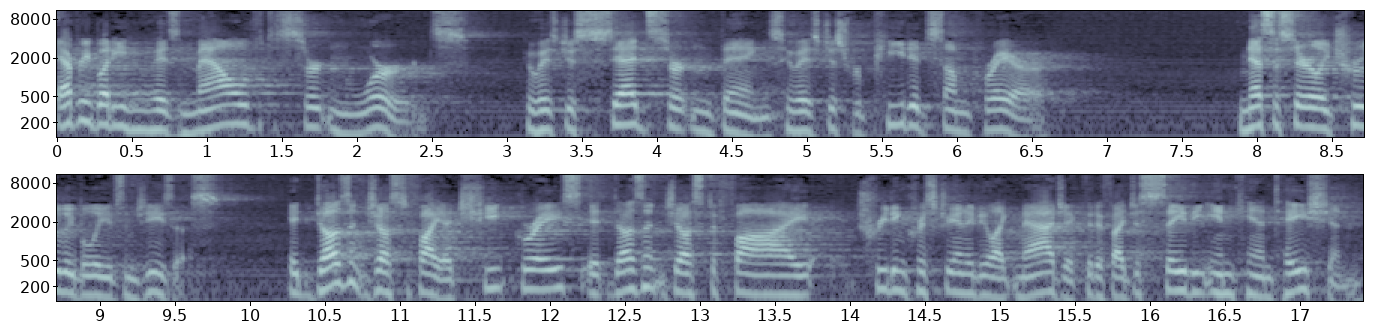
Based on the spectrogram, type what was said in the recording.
everybody who has mouthed certain words, who has just said certain things, who has just repeated some prayer, necessarily truly believes in Jesus. It doesn't justify a cheap grace. It doesn't justify treating Christianity like magic, that if I just say the incantation,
